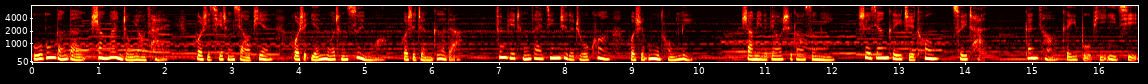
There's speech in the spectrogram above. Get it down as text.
蜈蚣等等上万种药材，或是切成小片，或是研磨成碎末，或是整个的，分别盛在精致的竹筐或是木桶里。上面的标识告诉你：麝香可以止痛催产，甘草可以补脾益气、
